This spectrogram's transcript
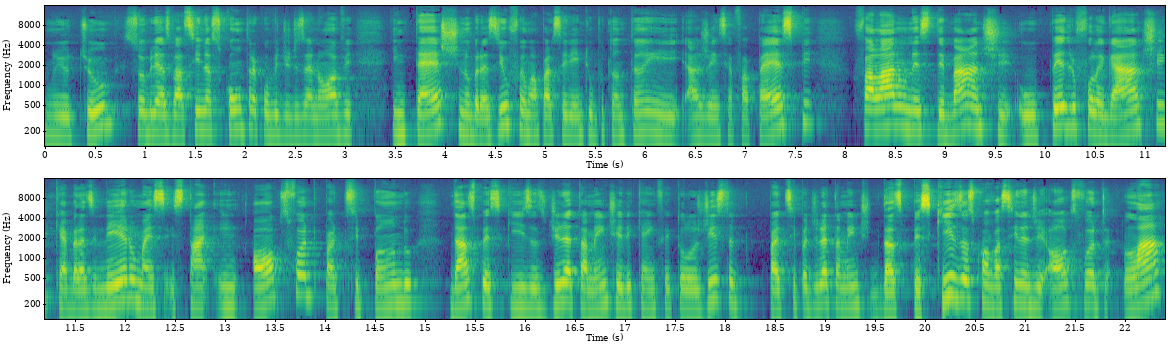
no YouTube sobre as vacinas contra a Covid-19 em teste no Brasil. Foi uma parceria entre o Butantan e a agência FAPESP. Falaram nesse debate o Pedro Folegatti, que é brasileiro, mas está em Oxford participando das pesquisas diretamente. Ele, que é infectologista, participa diretamente das pesquisas com a vacina de Oxford lá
